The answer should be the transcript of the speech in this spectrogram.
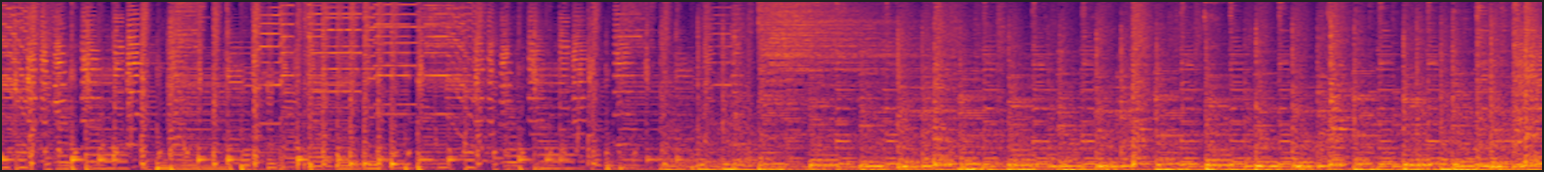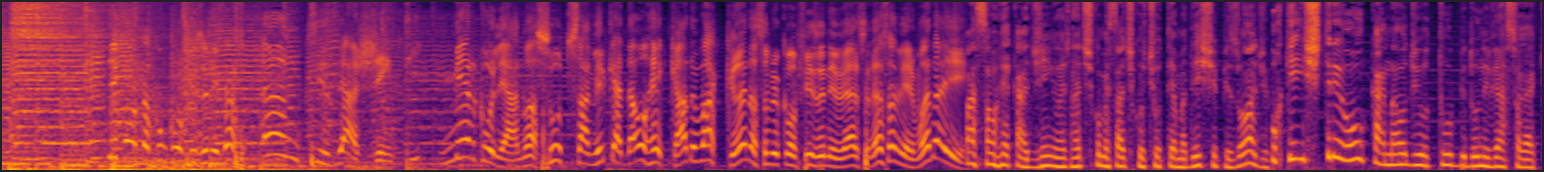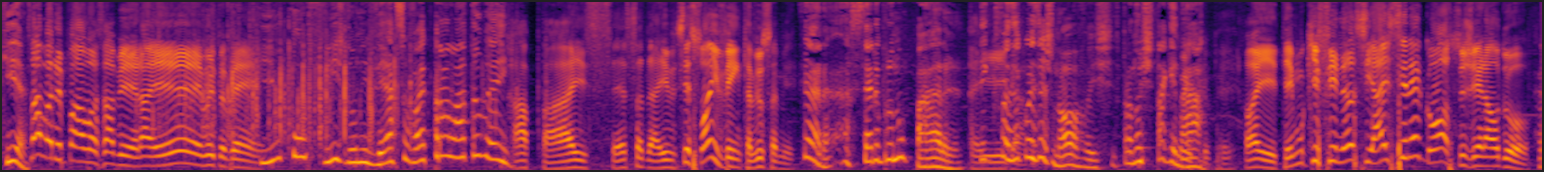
Volta com o Confis Universo. Antes de a gente mergulhar no assunto, Samir quer dar um recado bacana sobre o Confis Universo, né, Samir? Manda aí. Passar um recadinho antes de começar a discutir o tema deste episódio, porque estreou o canal de YouTube do Universo HQ Salva de palmas, Samir. Aê, muito bem. e o Confins do Universo vai pra lá também. Rapaz, essa daí você só inventa, viu, Samir? Cara, a cérebro não para. Tem Aí, que fazer cara. coisas novas pra não estagnar. Muito bem. Olha aí, temos que financiar esse negócio, Geraldo.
